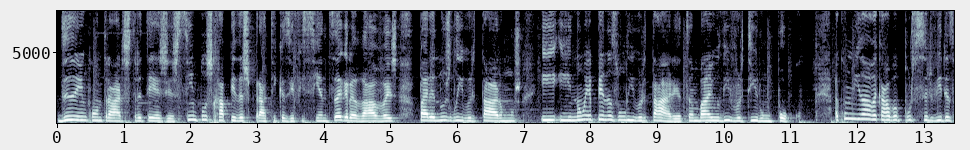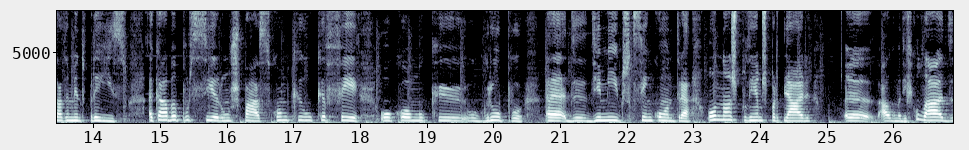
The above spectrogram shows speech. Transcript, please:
de encontrar estratégias simples, rápidas, práticas, eficientes, agradáveis para nos libertarmos e, e não é apenas o libertar, é também o divertir um pouco. A comunidade acaba por servir exatamente para isso. Acaba por ser um espaço como que o café ou como que o grupo uh, de, de amigos que se encontra, onde nós podemos partilhar uh, alguma dificuldade,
